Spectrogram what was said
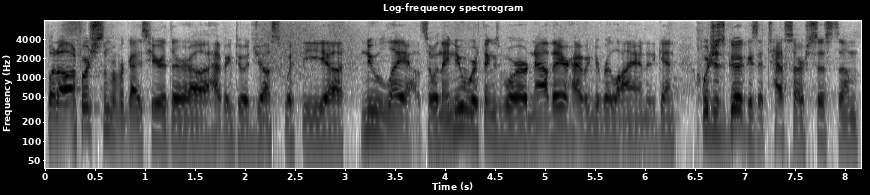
But uh, unfortunately, some of our guys here, they're uh, having to adjust with the uh, new layout. So when they knew where things were, now they're having to rely on it again, which is good because it tests our system.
